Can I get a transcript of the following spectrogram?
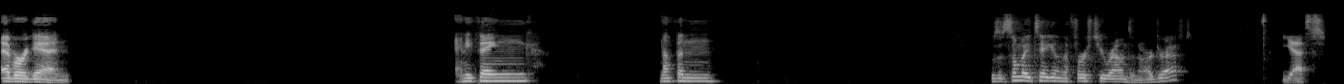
ever again. Anything? Nothing. Was it somebody taken in the first two rounds in our draft? Yes.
